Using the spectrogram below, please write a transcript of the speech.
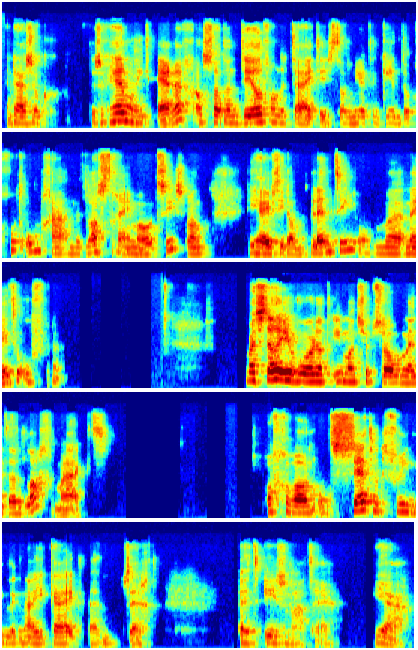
En daar is ook, dat is ook helemaal niet erg. Als dat een deel van de tijd is, dan leert een kind ook goed omgaan met lastige emoties. Want die heeft hij dan plenty om uh, mee te oefenen. Maar stel je voor dat iemand je op zo'n moment aan het lachen maakt. Of gewoon ontzettend vriendelijk naar je kijkt en zegt: Het is wat, hè? Ja.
